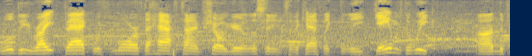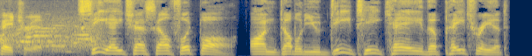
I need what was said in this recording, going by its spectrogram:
We'll be right back with more of the halftime show. You're listening to the Catholic League Game of the Week on The Patriot. CHSL Football on WDTK The Patriot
